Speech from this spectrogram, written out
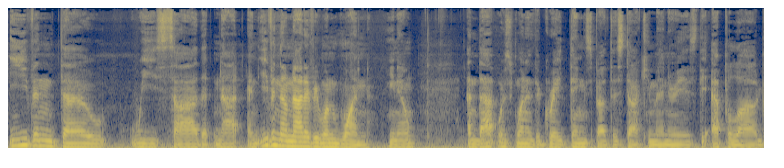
Even though we saw that not, and even though not everyone won, you know, and that was one of the great things about this documentary is the epilogue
